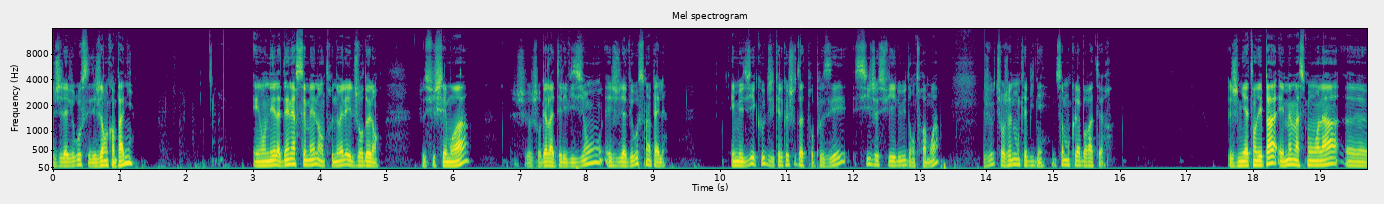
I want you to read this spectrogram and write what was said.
Gilles Averrousse est déjà en campagne. Et on est la dernière semaine entre Noël et le jour de l'an. Je suis chez moi, je, regarde la télévision et Gilles Averrousse m'appelle. Et me dit, écoute, j'ai quelque chose à te proposer. Si je suis élu dans trois mois, je veux que tu rejoignes mon cabinet. Tu sois mon collaborateur je m'y attendais pas. Et même à ce moment-là, euh,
